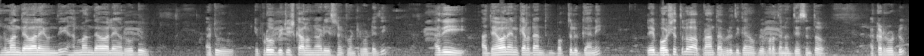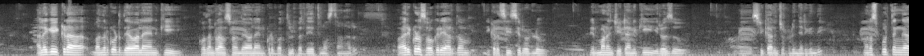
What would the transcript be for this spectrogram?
హనుమాన్ దేవాలయం ఉంది హనుమాన్ దేవాలయం రోడ్డు అటు ఎప్పుడో బ్రిటిష్ కాలం నాడు వేసినటువంటి రోడ్డు అది. అది ఆ దేవాలయానికి వెళ్ళడానికి భక్తులకు కానీ రేపు భవిష్యత్తులో ఆ ప్రాంత అభివృద్ధికి కానీ ఉపయోగపడదనే ఉద్దేశంతో అక్కడ రోడ్డు. అలాగే ఇక్కడ బందరకోట దేవాలయానికి కోదండరామస్వామి దేవాలయానికి కూడా భక్తులు పెద్ద ఎత్తున వస్తున్నారు వారికి కూడా సౌకర్యార్థం ఇక్కడ సీసీ రోడ్లు నిర్మాణం చేయడానికి ఈరోజు శ్రీకారం చుట్టడం జరిగింది. మనస్ఫూర్తిగా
